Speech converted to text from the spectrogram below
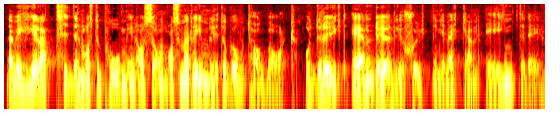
när vi hela tiden måste påminna oss om vad som är rimligt och godtagbart och drygt en dödlig skjutning i veckan är inte det.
